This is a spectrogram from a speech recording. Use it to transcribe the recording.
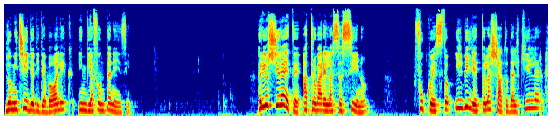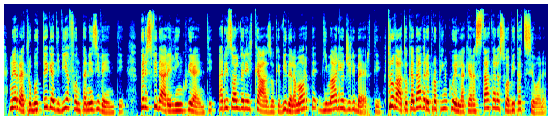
L'omicidio di Diabolic in via Fontanesi. Riuscirete a trovare l'assassino? Fu questo il biglietto lasciato dal killer nel retrobottega di via Fontanesi 20 per sfidare gli inquirenti a risolvere il caso che vide la morte di Mario Giliberti, trovato cadavere proprio in quella che era stata la sua abitazione.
